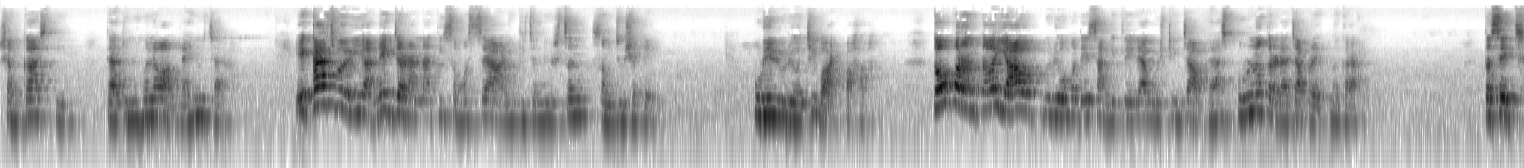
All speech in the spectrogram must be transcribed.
शंका असतील त्या तुम्ही मला ऑनलाईन विचारा. एकाच वेळी अनेक जणांना ती समस्या आणि तिचं निरसन समजू शकेल. पुढील व्हिडिओची वाट पहा. तोपर्यंत या व्हिडिओमध्ये सांगितलेल्या गोष्टींचा अभ्यास पूर्ण करण्याचा प्रयत्न करा. तसेच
